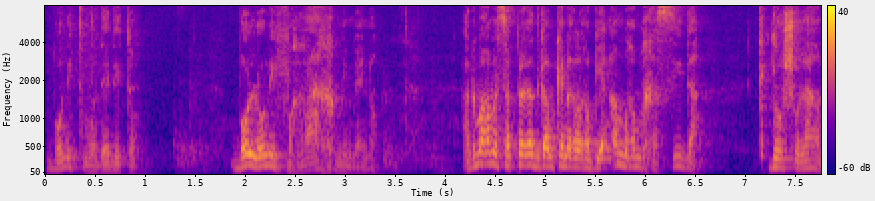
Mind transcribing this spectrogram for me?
בוא נתמודד איתו. בוא לא נברח ממנו. הגמרא מספרת גם כן על רבי עמרם חסידה, קדוש עולם.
